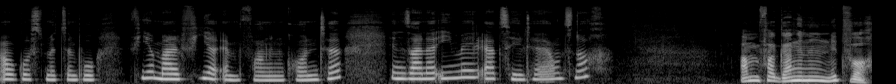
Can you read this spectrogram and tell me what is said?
August mit Simpo 4x4 empfangen konnte. In seiner E-Mail erzählte er uns noch, am vergangenen Mittwoch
